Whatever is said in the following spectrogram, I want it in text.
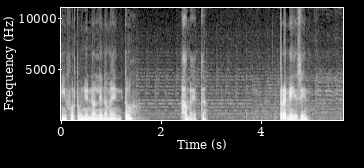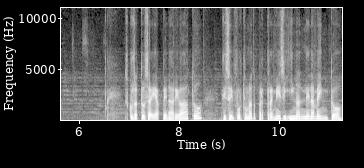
Infortunio in allenamento. Ahmed. Tre mesi. Scusa, tu sei appena arrivato? Ti sei infortunato per tre mesi in allenamento?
